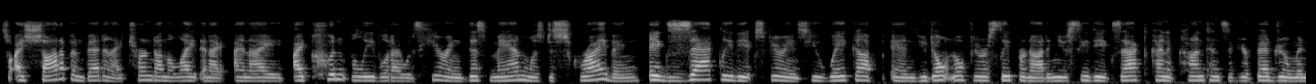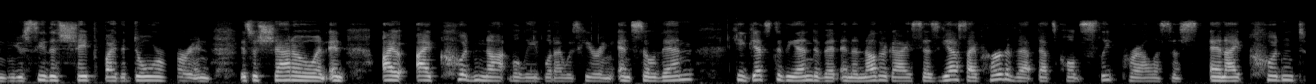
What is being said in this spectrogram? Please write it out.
So I shot up in bed and I turned on the light and I and I I couldn't believe what I was hearing. This man was describing exactly the experience. You wake up and you don't know if you're asleep or not and you see the exact kind of contents of your bedroom and you see this shape by the door and it's a shadow and and I I could not believe what I was hearing. And so then he gets to the end of it and another guy says, "Yes, I've heard of that. That's called sleep paralysis." And I couldn't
